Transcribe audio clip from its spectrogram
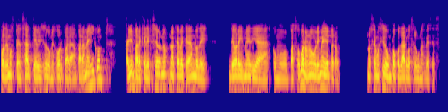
podemos pensar que habría sido mejor para, para México. También para que el episodio no, no acabe quedando de, de hora y media como pasó. Bueno, no hora y media, pero nos hemos ido un poco largos algunas veces.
